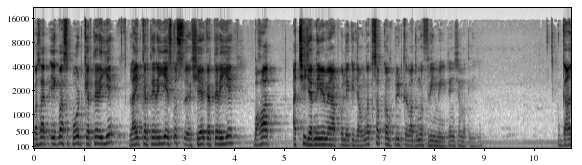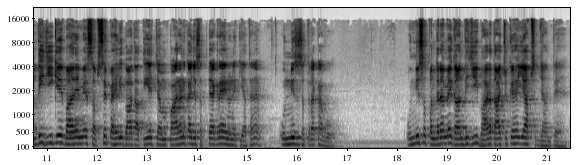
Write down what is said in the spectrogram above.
बस आप एक बार सपोर्ट करते रहिए लाइक करते रहिए, इसको शेयर करते रहिए। बहुत अच्छी जर्नी में मैं आपको लेके जाऊँगा। सब कंप्लीट करवा दूँगा फ्री में ही टेंशन मत लीजिए। गांधी जी के बारे में सबसे पहली बात आती है, चंपारण का जो सत्याग्रह इन्होंने किया था ना 1917 का वो। 1915 में गांधी जी भारत आ चुके हैं, ये आप सब जानते हैं।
